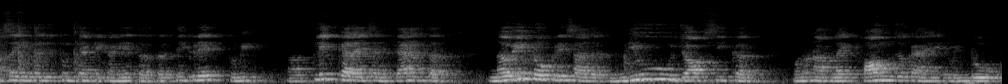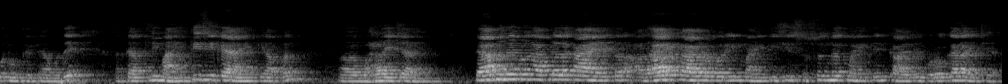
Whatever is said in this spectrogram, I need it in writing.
असं इंग्रजीतून त्या ठिकाणी येतं तर तिकडे तुम्ही क्लिक करायचं आणि त्यानंतर नवीन नोकरी साधक न्यू जॉब सीकर म्हणून आपला एक फॉर्म जो काय आहे एक विंडो ओपन होते त्यामध्ये त्यातली माहिती जी काय आहे ती आपण भरायची आहे. त्यामध्ये मग आपल्याला काय आहे? तर आधार कार्डवरील माहितीशी सुसंगत माहिती काळजीपूर्वक करायची आहे.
